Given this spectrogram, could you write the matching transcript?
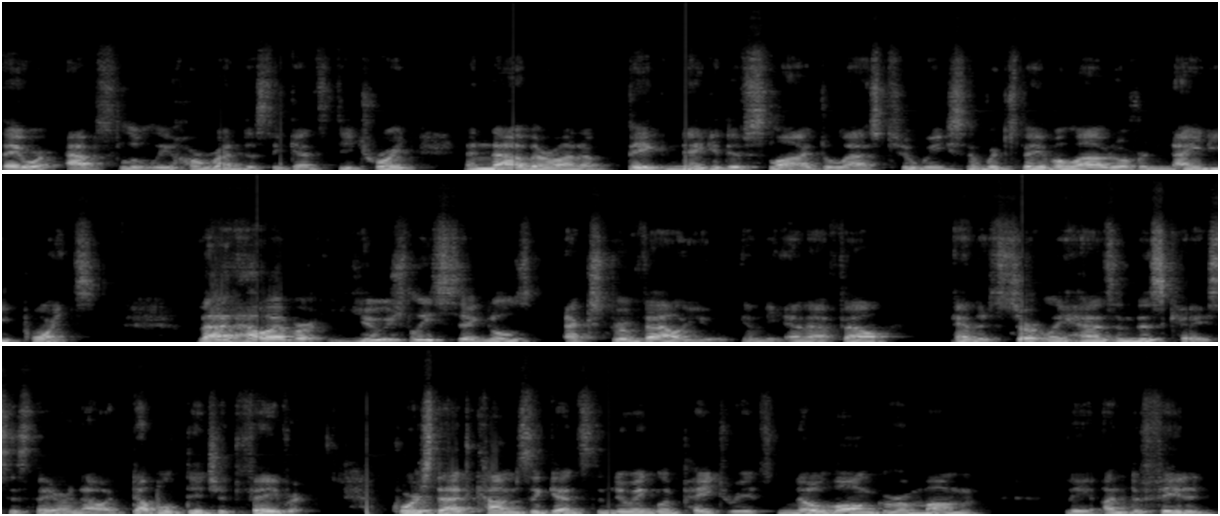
they were absolutely horrendous against Detroit, and now they're on a big negative slide the last two weeks in which they've allowed over 90 points. That, however, usually signals extra value in the NFL, and it certainly has in this case, as they are now a double digit favorite. Of course, that comes against the New England Patriots, no longer among the undefeated,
